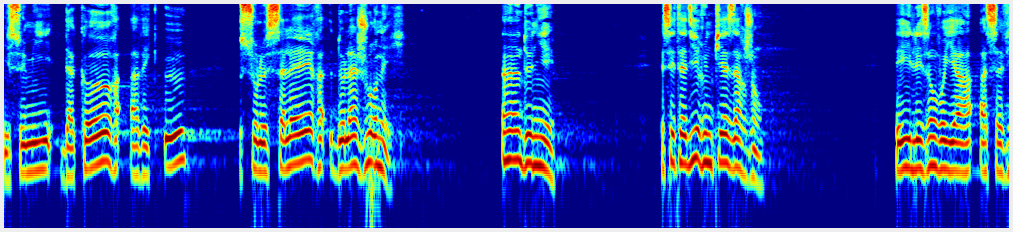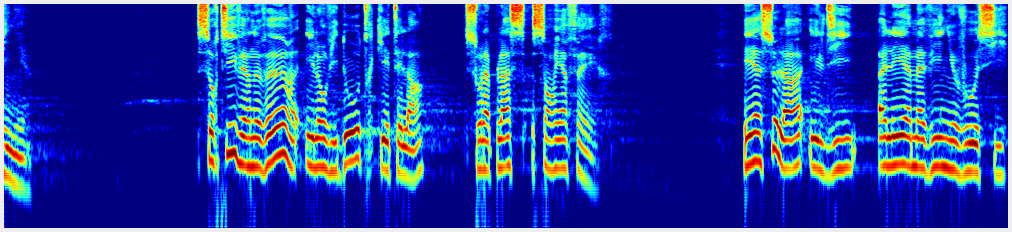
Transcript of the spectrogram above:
Il se mit d'accord avec eux sur le salaire de la journée, un denier, c'est-à-dire une pièce d'argent, et il les envoya à sa vigne. Sorti vers neuf heures, il en vit d'autres qui étaient là, sur la place sans rien faire. Et à cela, il dit, Allez à ma vigne vous aussi,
